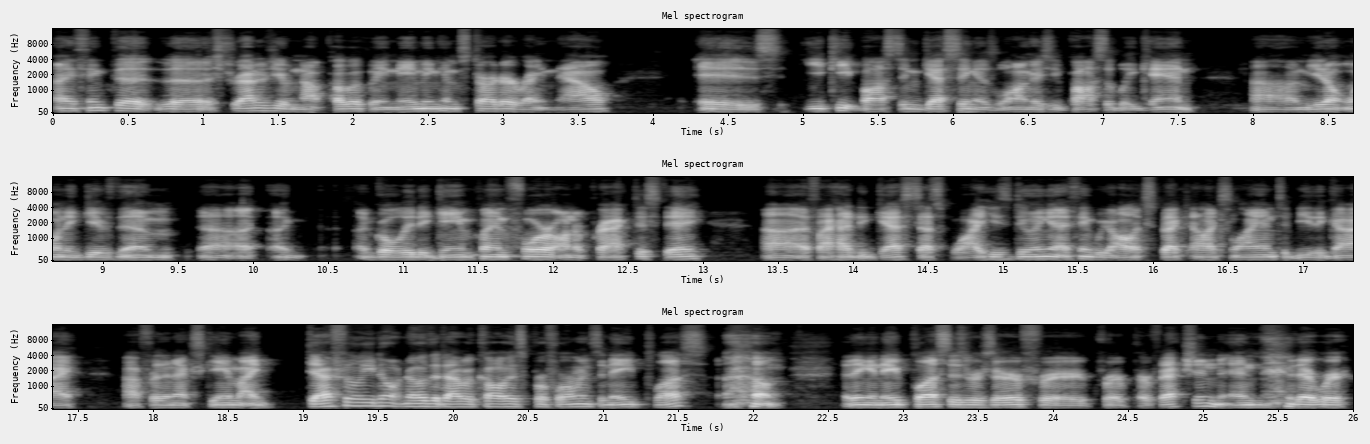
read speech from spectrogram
I think the the strategy of not publicly naming him starter right now is you keep Boston guessing as long as you possibly can. Um, you don't want to give them uh, a, a goalie to game plan for on a practice day. Uh, if I had to guess, that's why he's doing it. I think we all expect Alex Lyon to be the guy uh, for the next game. I definitely don't know that I would call his performance an A plus. Um, I think an A plus is reserved for for perfection, and there were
